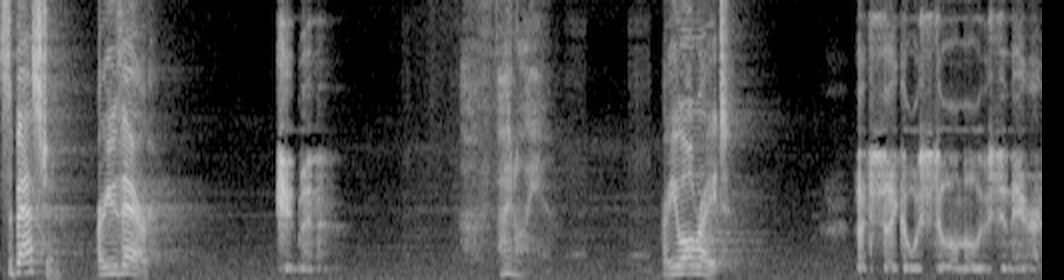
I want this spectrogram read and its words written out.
Sebastian, are you there? Kidman. Finally. Are you all right? That psycho is still on the loose in here.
